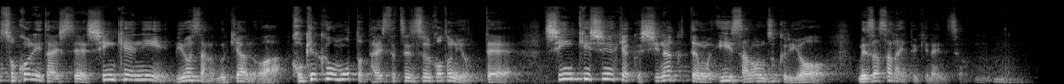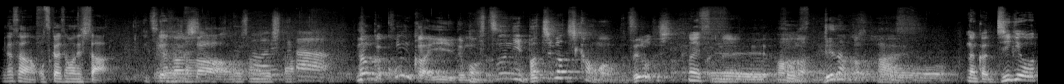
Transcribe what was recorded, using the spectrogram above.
そこに対して真剣に美容師さんが向き合うのは顧客をもっと大切にすることによって新規集客しなくてもいいサロン作りを目指さないといけないんですよ、皆さんお疲れ様でした。お疲れ様でした。お疲れ様でした。なんか今回でも普通にバチバチ感はゼロでしたね。ないですね。はい出なかった。ですなんか事業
